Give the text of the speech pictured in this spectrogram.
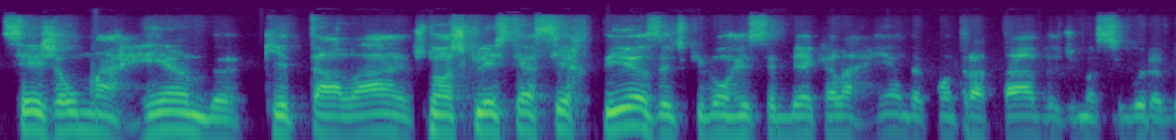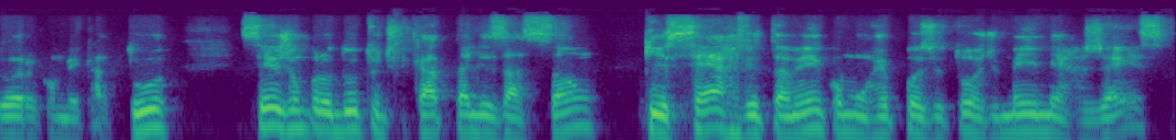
seja uma renda que está lá, os nossos clientes têm a certeza de que vão receber aquela renda contratada de uma seguradora como a Ecatu, seja um produto de capitalização que serve também como um repositor de meia emergência,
